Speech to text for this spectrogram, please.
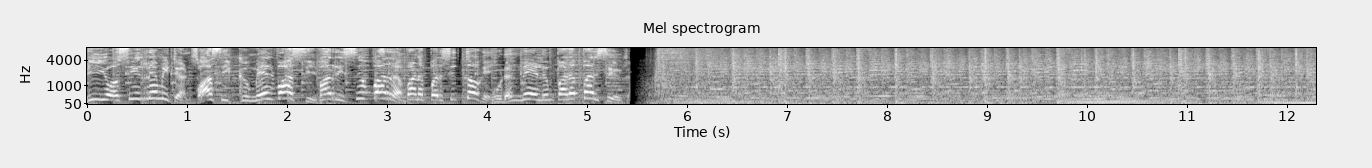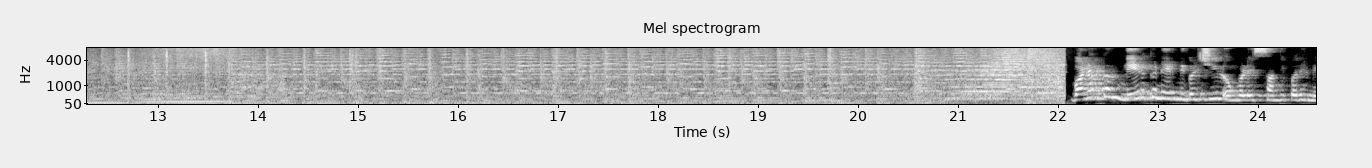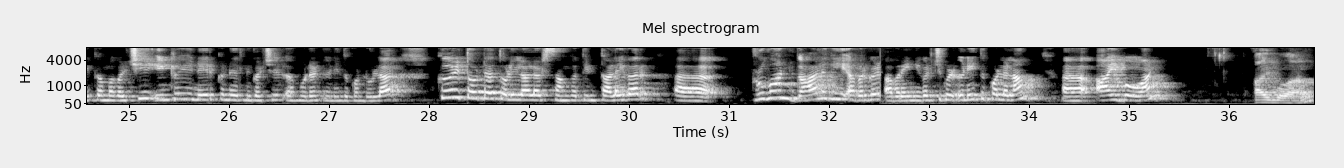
POC remittance வாசிக்கு மேல் வாசி. பரிசு வர பணப்பரிசு தொகை. உடன் மேலும் பல பரிசு நேருக்கு நேர் நிகழ்ச்சியில் உங்களை சந்திப்பதில் மிக்க மகிழ்ச்சி. இன்றைய நேருக்கு நேர் நிகழ்ச்சியில் நம்முடன் இணைந்து கொண்டுள்ளார். கீழ்த்தோட்ட தொழிலாளர் சங்கத்தின் தலைவர் ருவான் காலகி அவர்கள். அவரை நிகழ்ச்சிக்குள் இணைத்துக் கொள்ளலாம். ஆய்போவான் ஆய்போவான்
